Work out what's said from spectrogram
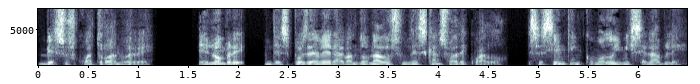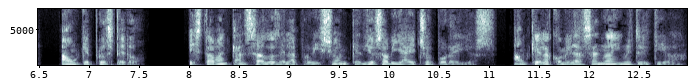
Versos 4 a 9. El hombre, después de haber abandonado su descanso adecuado, se siente incómodo y miserable, aunque próspero. Estaban cansados de la provisión que Dios había hecho por ellos, aunque la comida sana y nutritiva.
